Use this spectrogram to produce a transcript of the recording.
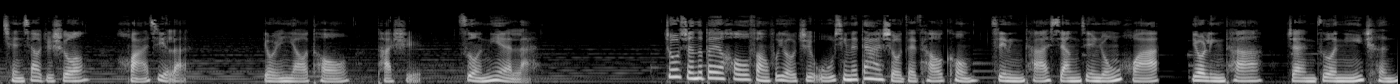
浅笑着说：“滑稽了。”有人摇头，怕是作孽了。周旋的背后仿佛有只无形的大手在操控，既令他享尽荣华。又令他暂作泥尘。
